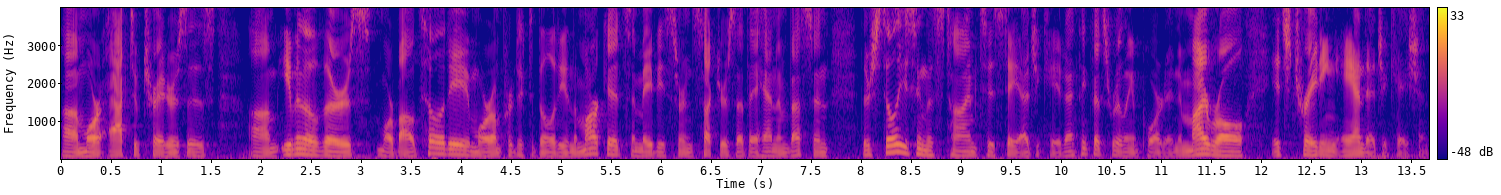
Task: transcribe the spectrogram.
uh, more active traders is um, even though there's more volatility, and more unpredictability in the markets, and maybe certain sectors that they hadn't invested in, they're still using this time to stay educated. I think that's really important. In my role, it's trading and education.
